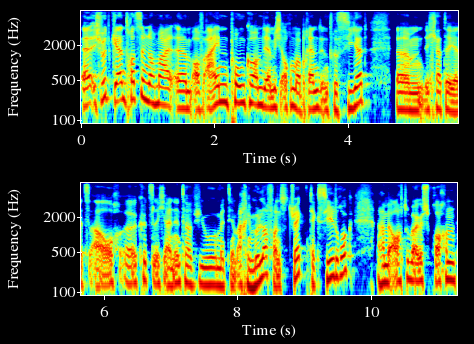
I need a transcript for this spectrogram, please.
Äh, ich würde gerne trotzdem nochmal ähm, auf einen Punkt kommen, der mich auch immer brennend interessiert. Ähm, ich hatte jetzt auch äh, kürzlich ein Interview mit dem Achim Müller von Strict, Textildruck. Da haben wir auch drüber gesprochen.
